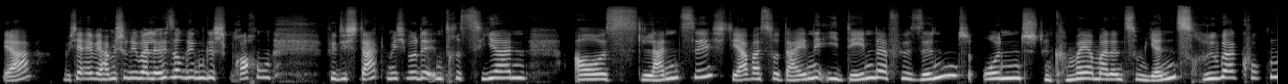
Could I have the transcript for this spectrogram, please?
ja, Michael, wir haben schon über Lösungen gesprochen für die Stadt. Mich würde interessieren aus Landsicht, ja, was so deine Ideen dafür sind. Und dann können wir ja mal dann zum Jens rüber gucken.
